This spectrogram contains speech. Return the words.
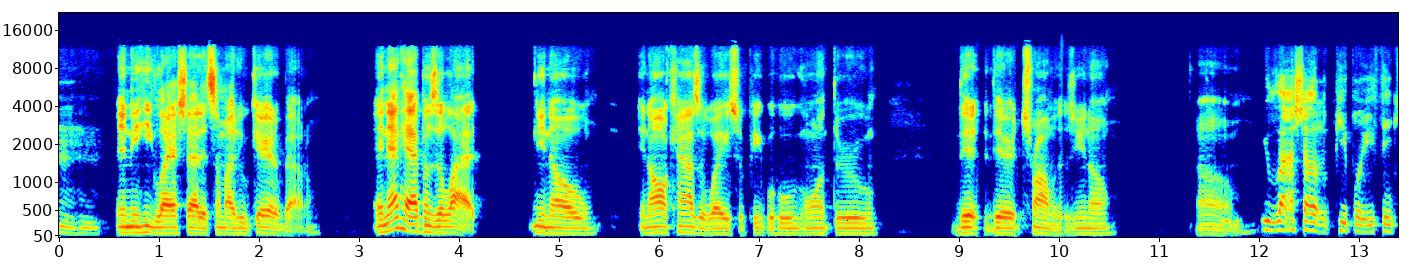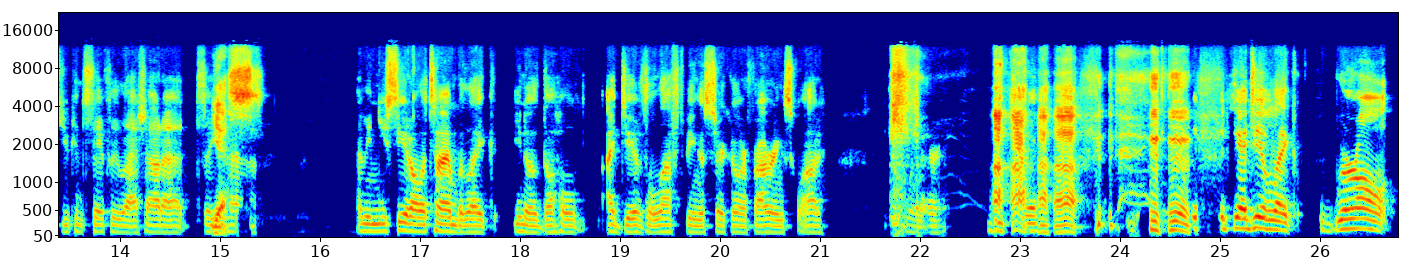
Mm-hmm. And then he lashed out at somebody who cared about him. And that happens a lot, you know, in all kinds of ways for people who are going through their their traumas, you know. Um, you lash out at people you think you can safely lash out at. So yes. Have, I mean, you see it all the time with like, you know, the whole idea of the left being a circular firing squad. Where it's, it's the idea of like we're all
